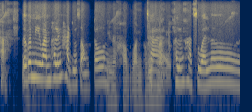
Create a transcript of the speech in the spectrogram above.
ค่ะ แล้วก็มีวันพฤหัสอยู่สองต้น นี่นะครับ วันพฤใช่หัสพฤหัสสวยเลย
